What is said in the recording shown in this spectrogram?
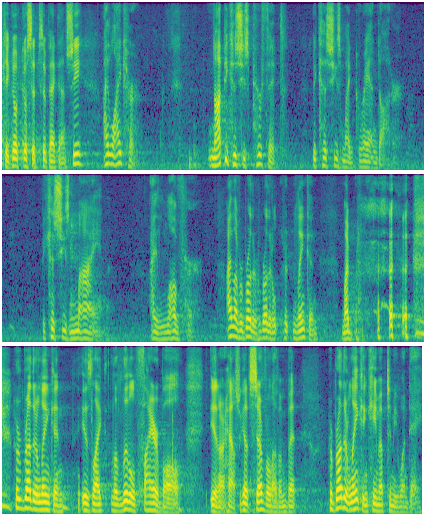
okay, go, go sit, sit back down. She, I like her. Not because she's perfect, because she's my granddaughter, because she's mine. I love her. I love her brother, her brother Lincoln. My, her brother Lincoln is like the little fireball in our house. We got several of them, but her brother Lincoln came up to me one day.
